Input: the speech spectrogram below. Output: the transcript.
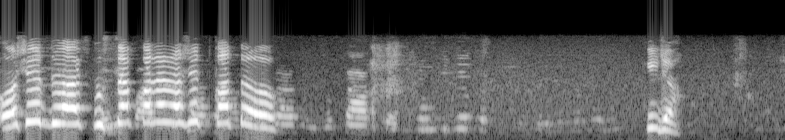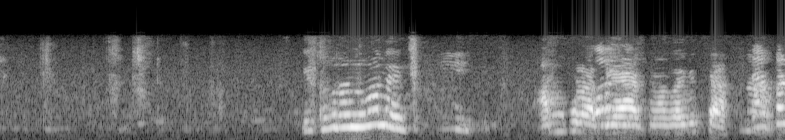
ওষুধ প্রস্তাব করার ওষুধ কত? কিরা তারপর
